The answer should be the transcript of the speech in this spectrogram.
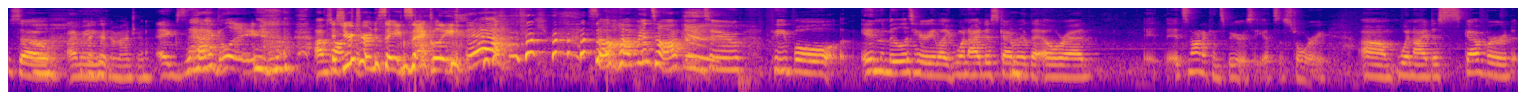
So, I mean, I couldn't imagine. exactly. I'm It's your turn to say exactly. Yeah. so I've been talking to people in the military. Like when I discovered the LRAD, it, it's not a conspiracy; it's a story. Um, when I discovered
